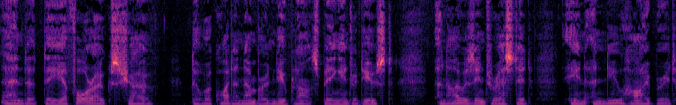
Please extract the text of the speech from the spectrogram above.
And at the uh, Four Oaks show, there were quite a number of new plants being introduced, and I was interested in a new hybrid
